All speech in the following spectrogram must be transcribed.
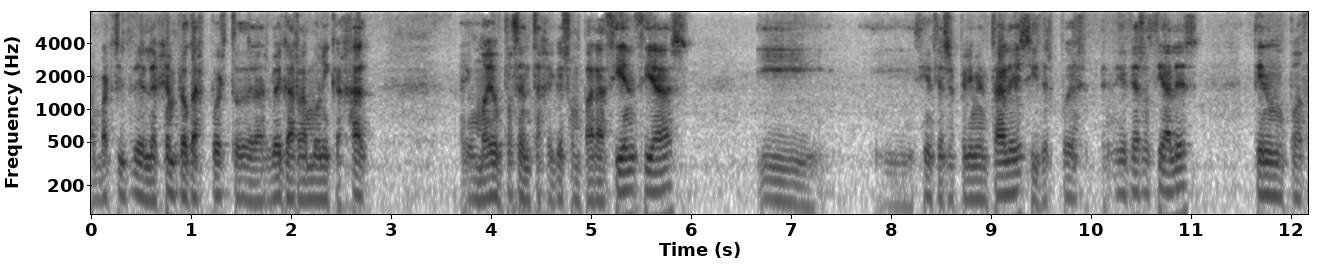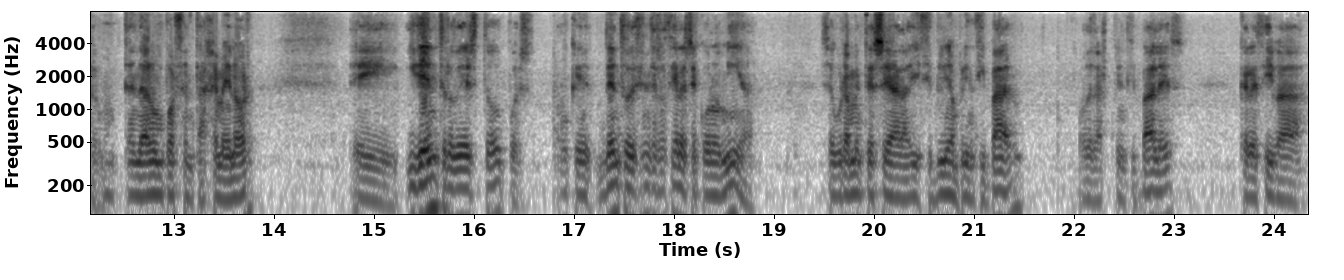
a partir del ejemplo que has puesto de las becas Ramón y Cajal. Hay un mayor porcentaje que son para ciencias y, ciencias experimentales y después en ciencias sociales tienen un, tendrán un porcentaje menor. Eh, y dentro de esto, pues, aunque dentro de ciencias sociales economía seguramente sea la disciplina principal o de las principales que reciba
